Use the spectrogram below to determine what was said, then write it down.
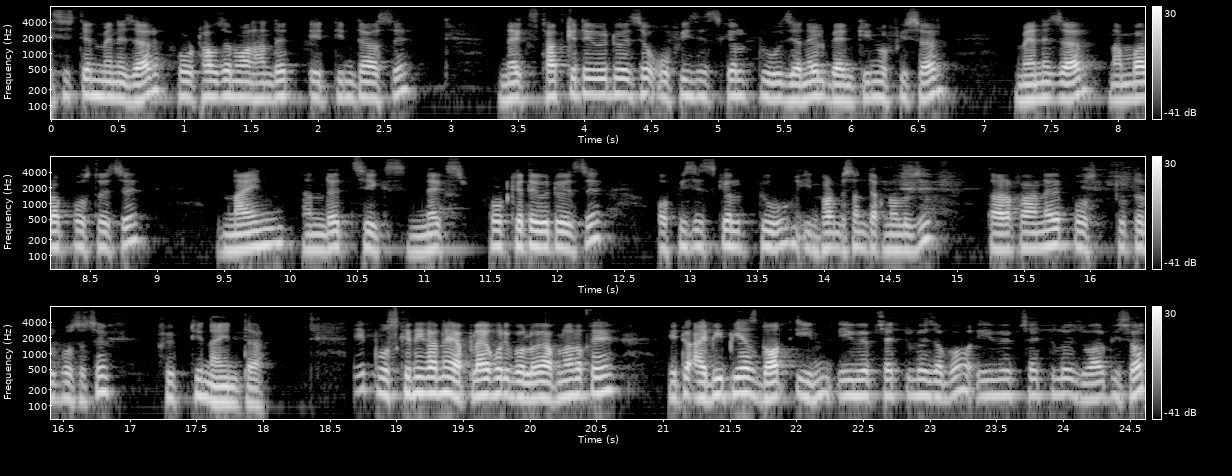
assistant manager four thousand one hundred এইটিনটা আছে। নেক্সট থাৰ্ড কেটেগৰীটো হৈছে office scale two general banking officer manager number of post হৈছে nine hundred six next fourth কেটেগৰীটো হৈছে office scale two information technology তাৰ কাৰণে পষ্ট টোটেল পষ্ট হৈছে ফিফটি নাইনটা এই পষ্টখিনিৰ কাৰণে এপ্লাই কৰিবলৈ আপোনালোকে এইটো I B P S dot in এই ৱেবছাইটটোলৈ যাব। এই ৱেবছাইটটোলৈ যোৱাৰ পিছত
